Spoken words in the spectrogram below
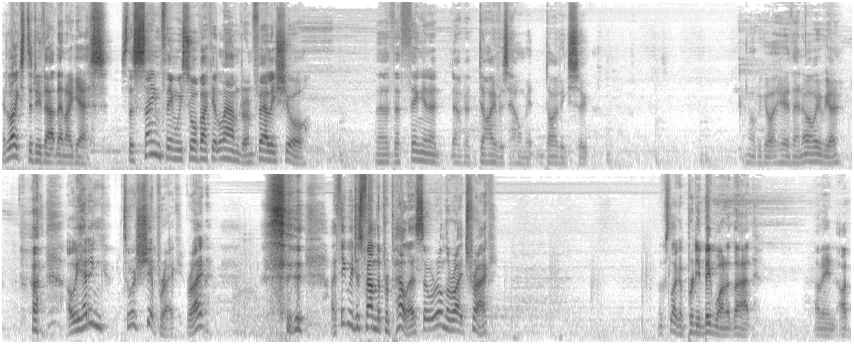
It likes to do that then, I guess. It's the same thing we saw back at Lambda, I'm fairly sure. The, the thing in a, like a diver's helmet, diving suit. What have we got here then? Oh, here we go. Are we heading to a shipwreck, right? I think we just found the propeller, so we're on the right track. Looks like a pretty big one at that. I mean, I,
